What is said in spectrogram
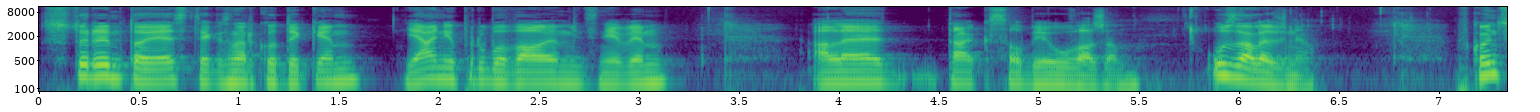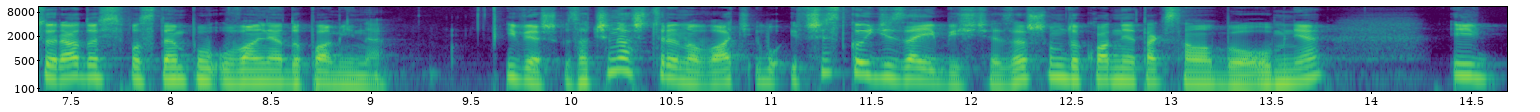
z którym to jest, jak z narkotykiem. Ja nie próbowałem, nic nie wiem, ale tak sobie uważam. Uzależnia. W końcu radość z postępu uwalnia dopaminę. I wiesz, zaczynasz trenować i wszystko idzie zajebiście. Zresztą dokładnie tak samo było u mnie. I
